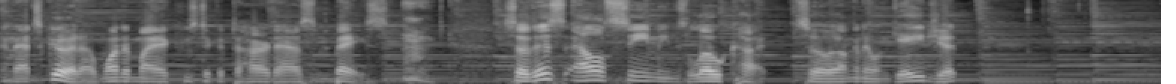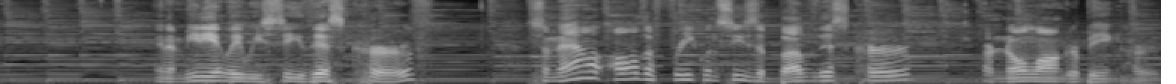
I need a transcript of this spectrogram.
and that's good. I wanted my acoustic guitar to have some bass. so this LC means low cut. So I'm going to engage it, and immediately we see this curve. So now all the frequencies above this curve are no longer being heard.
